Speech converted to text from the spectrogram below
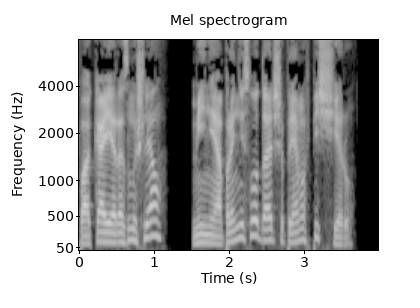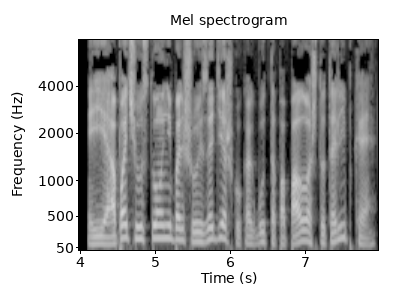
Пока я размышлял, меня пронесло дальше прямо в пещеру. Я почувствовал небольшую задержку, как будто попал во что-то липкое.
